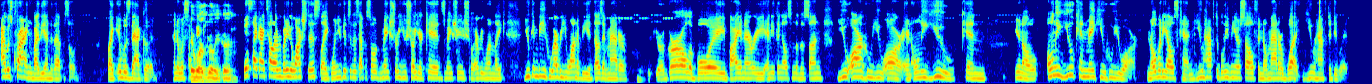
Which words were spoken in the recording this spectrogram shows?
I was crying by the end of the episode. Like it was that good and it was something. It was really good. Just like I tell everybody to watch this, like when you get to this episode, make sure you show your kids, make sure you show everyone, like you can be whoever you want to be. It doesn't matter if you're a girl, a boy, binary, anything else under the sun. You are who you are, and only you can, you know, only you can make you who you are. Nobody else can. You have to believe in yourself, and no matter what, you have to do it.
